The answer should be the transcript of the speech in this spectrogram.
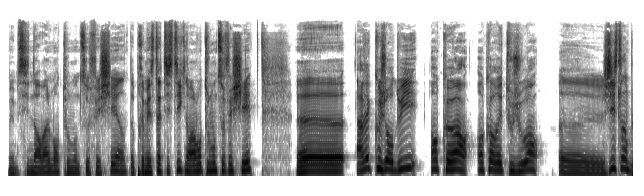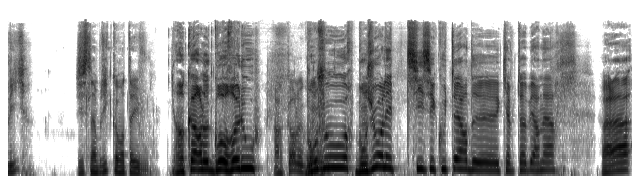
Même si normalement tout le monde se fait chier. hein. D'après mes statistiques, normalement tout le monde se fait chier. Euh, avec aujourd'hui, encore, encore et toujours, euh, Ghislain Blic. Ghislain Blic, comment allez-vous? Encore l'autre gros relou. Encore le gros- Bonjour, bonjour les petits écouteurs de Capta Bernard. Voilà,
